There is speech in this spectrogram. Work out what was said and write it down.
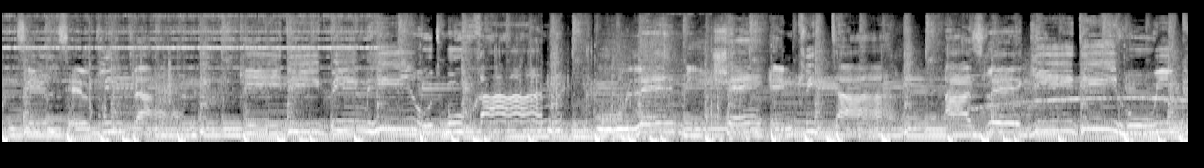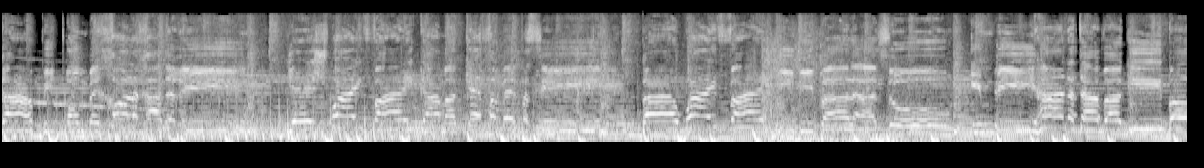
בטלפון צלצל קלינקלן, גידי במהירות מוכן, ולמי שאין קליטה, אז לגידי הוא יקרא פתאום בכל החדרים. יש וי-פיי, גם הכיף הרבה פסים, בווי-פיי גידי בא לעזור, עם ביהן אתה בגיבור.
